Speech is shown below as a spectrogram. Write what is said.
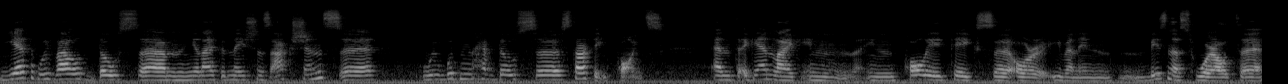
Yet, without those um, United Nations actions, uh, we wouldn't have those uh, starting points and again like in in politics uh, or even in business world uh,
